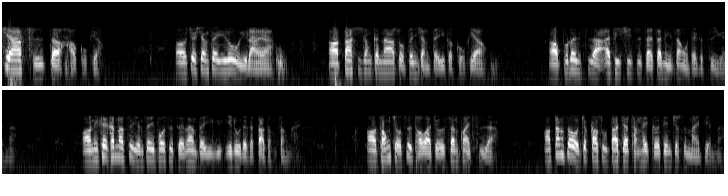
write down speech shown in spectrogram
加持的好股票。哦，就像这一路以来啊，啊，大师兄跟大家所分享的一个股票，啊，不论是啊 IPC 制裁三零三五的一个资源呢、哦，你可以看到资源这一波是怎样的一一路的一个大涨上来，哦，从九字头啊九十三块四啊，啊，当时我就告诉大家长黑隔天就是买点了，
